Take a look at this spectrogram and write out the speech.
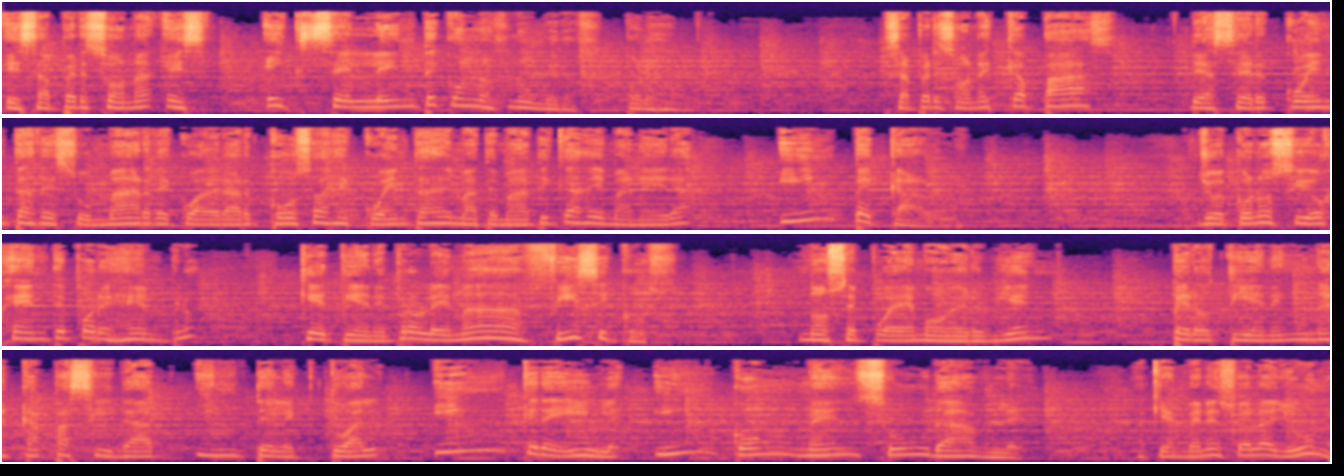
esa persona es excelente con los números, por ejemplo. Esa persona es capaz de hacer cuentas, de sumar, de cuadrar cosas de cuentas de matemáticas de manera impecable. Yo he conocido gente, por ejemplo, que tiene problemas físicos, no se puede mover bien, pero tienen una capacidad intelectual increíble, inconmensurable. Aquí en Venezuela hay uno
